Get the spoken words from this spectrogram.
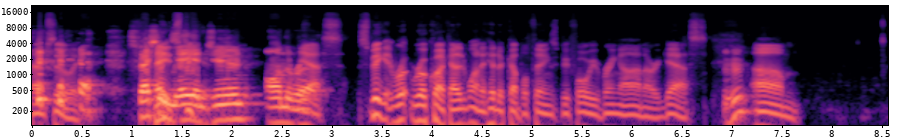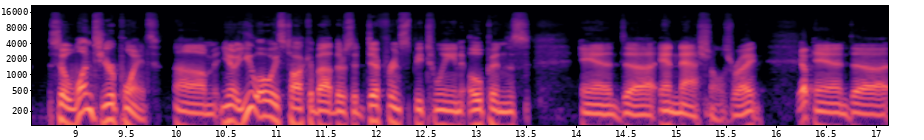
Absolutely. Especially Hey, May speak- and June on the road. yes. Speaking re- real quick, I did want to hit a couple things before we bring on our guests. Mhm. Um, so one to your point, um, you know, you always talk about there's a difference between opens and uh, and nationals, right? Yep. And uh,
